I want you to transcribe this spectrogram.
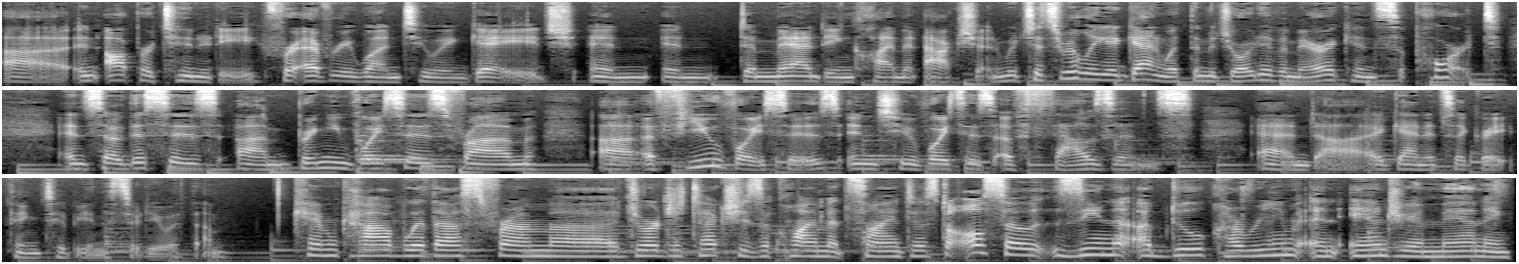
uh, an opportunity for everyone to engage in in demanding climate action, which is really again what the majority of Americans support. And so this is um, bringing voices from uh, a few voices into voices of thousands, and uh, again, it's a great thing to be in the studio with them. Kim Cobb with us from uh, Georgia Tech. She's a climate scientist. Also, Zena Abdul Karim and Andrea Manning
